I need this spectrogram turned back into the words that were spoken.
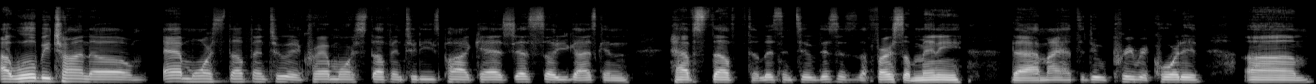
I will be trying to um, add more stuff into it and cram more stuff into these podcasts, just so you guys can have stuff to listen to. This is the first of many that I might have to do pre-recorded. Um,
